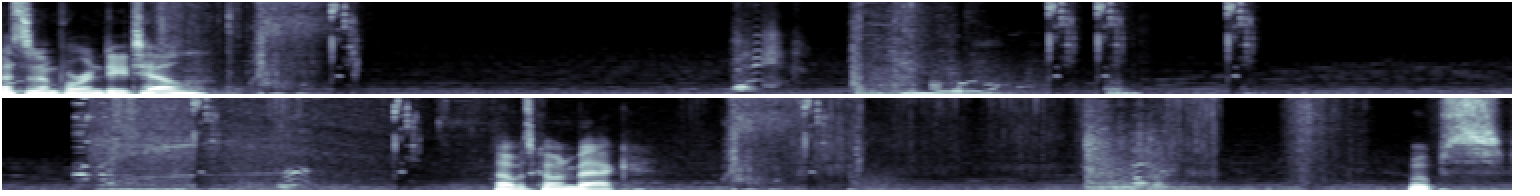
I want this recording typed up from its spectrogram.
That's an important detail. Oh, it's coming back. Oops.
